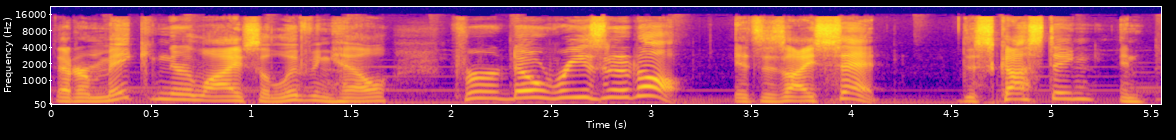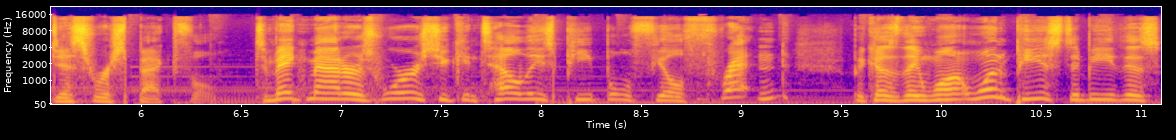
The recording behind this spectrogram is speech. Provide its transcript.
that are making their lives a living hell for no reason at all. It's as I said, disgusting, and disrespectful. To make matters worse, you can tell these people feel threatened because they want One Piece to be this,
